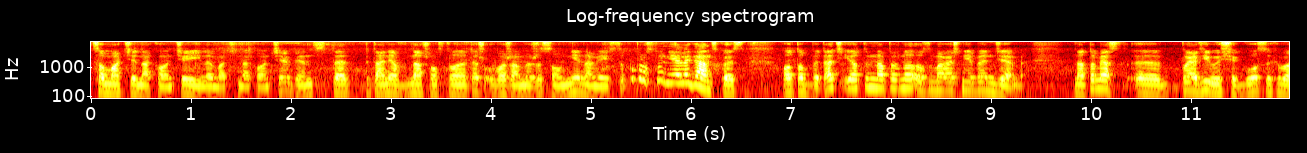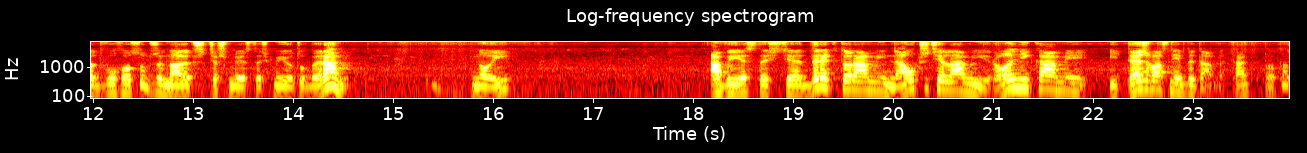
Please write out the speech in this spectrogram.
co macie na koncie, ile macie na koncie, więc te pytania w naszą stronę też uważamy, że są nie na miejscu. Po prostu nieelegancko jest o to pytać i o tym na pewno rozmawiać nie będziemy. Natomiast e, pojawiły się głosy chyba dwóch osób, że no ale przecież my jesteśmy youtuberami. No i? A wy jesteście dyrektorami, nauczycielami, rolnikami i też was nie pytamy, tak? No to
